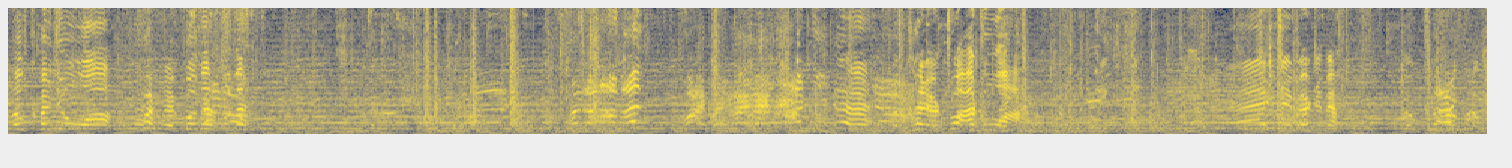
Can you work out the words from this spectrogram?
快救我！快救我！快，关门，关门！快点拉门！快快快快抓住！哎，快点抓住啊！哎，这边，这边，快快快快！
